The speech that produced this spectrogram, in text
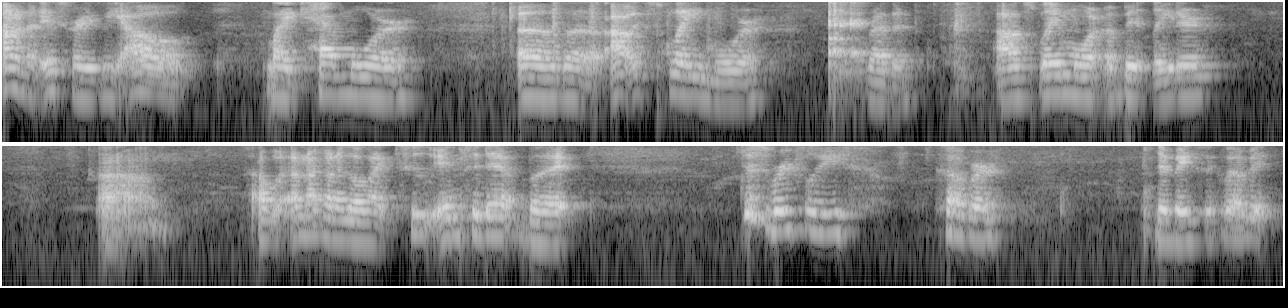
I don't know, it's crazy. I'll like have more of, uh, I'll explain more, rather. I'll explain more a bit later. Um, i w I'm not going to go like too into depth, but just briefly cover the basics of it.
